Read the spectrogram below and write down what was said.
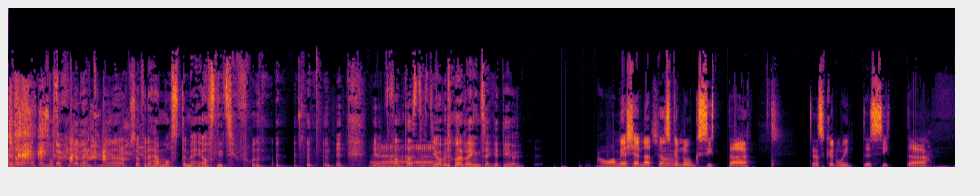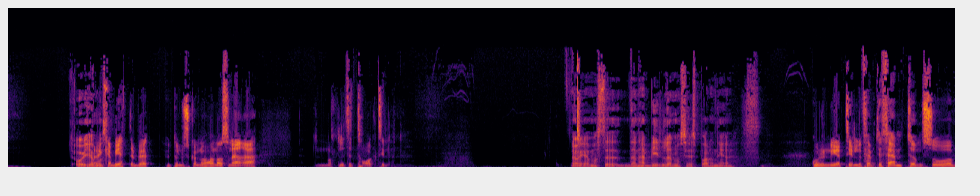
Jag känner att vi måste skicka länk till den här också, för det här måste med i avsnittsinfon. det, det är Eh. fantastiskt. Jag vill ha en regnsäker tv. Ja, men jag känner att den Så- ska nog sitta... Den ska nog inte sitta... Oj, jag Den måste... kan bli jätteblöt. Utan du ska nog ha någon sån här... Något litet tak till den. Oj, jag måste... Den här bilden måste jag spara ner. Går du ner till 55 tum så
